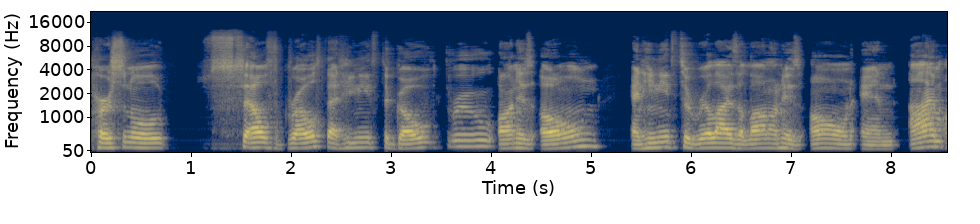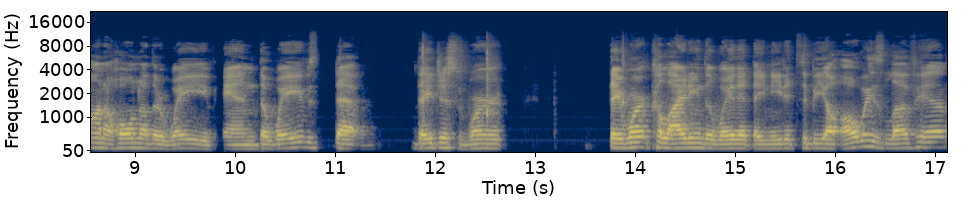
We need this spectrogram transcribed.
personal self growth that he needs to go through on his own and he needs to realize a lot on his own and i'm on a whole nother wave and the waves that they just weren't they weren't colliding the way that they needed to be. I'll always love him.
